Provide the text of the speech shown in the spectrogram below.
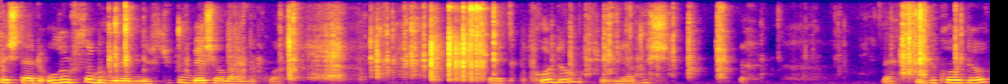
5 tane olursa bu girebilir. Çünkü 5 alanlık var. Evet koydum. Dur, yanlış. Evet, şimdi koydum.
